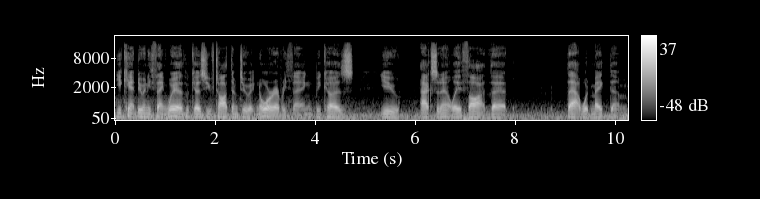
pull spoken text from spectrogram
you can't do anything with because you've taught them to ignore everything because you accidentally thought that that would make them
